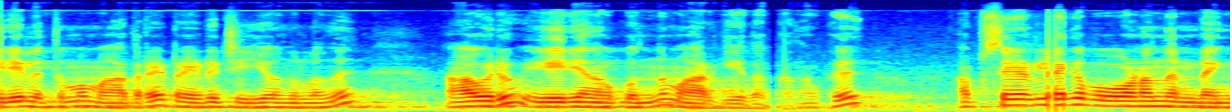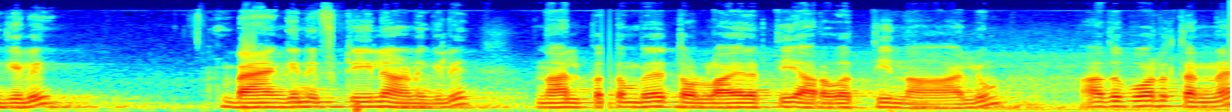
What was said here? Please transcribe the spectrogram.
ഏരിയയിൽ എത്തുമ്പോൾ മാത്രമേ ട്രേഡ് ചെയ്യൂ എന്നുള്ളത് ആ ഒരു ഏരിയ നമുക്കൊന്ന് മാർക്ക് ചെയ്ത് വെക്കാം. നമുക്ക് അപ്സൈഡിലേക്ക് പോകണമെന്നുണ്ടെങ്കിൽ ബാങ്ക് നിഫ്റ്റിയിലാണെങ്കിൽ നാൽപ്പത്തൊമ്പത് തൊള്ളായിരത്തി അറുപത്തി നാലും അതുപോലെ തന്നെ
